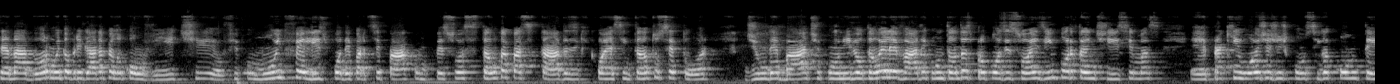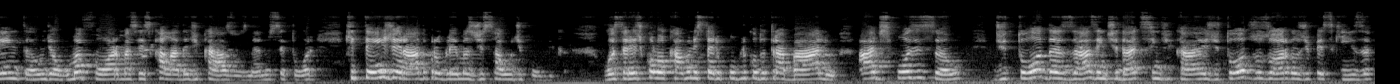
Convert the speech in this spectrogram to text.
Senador, muito obrigada pelo convite. Eu fico muito feliz de poder participar com pessoas tão capacitadas e que conhecem tanto o setor de um debate com um nível tão elevado e com tantas proposições importantíssimas é, para que hoje a gente consiga conter, então, de alguma forma, essa escalada de casos né, no setor que tem gerado problemas de saúde pública. Gostaria de colocar o Ministério Público do Trabalho à disposição de todas as entidades sindicais, de todos os órgãos de pesquisa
